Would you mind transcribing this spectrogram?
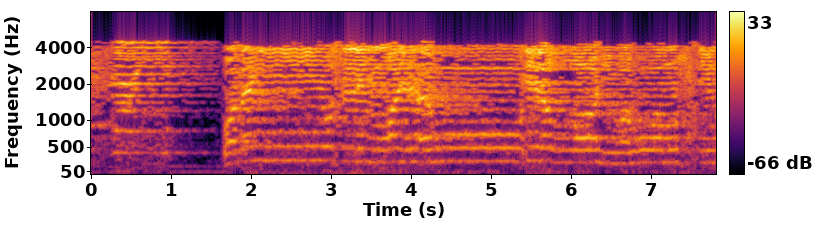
السعير؟ ومن يسلم وجهه إلى الله وهو محسن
